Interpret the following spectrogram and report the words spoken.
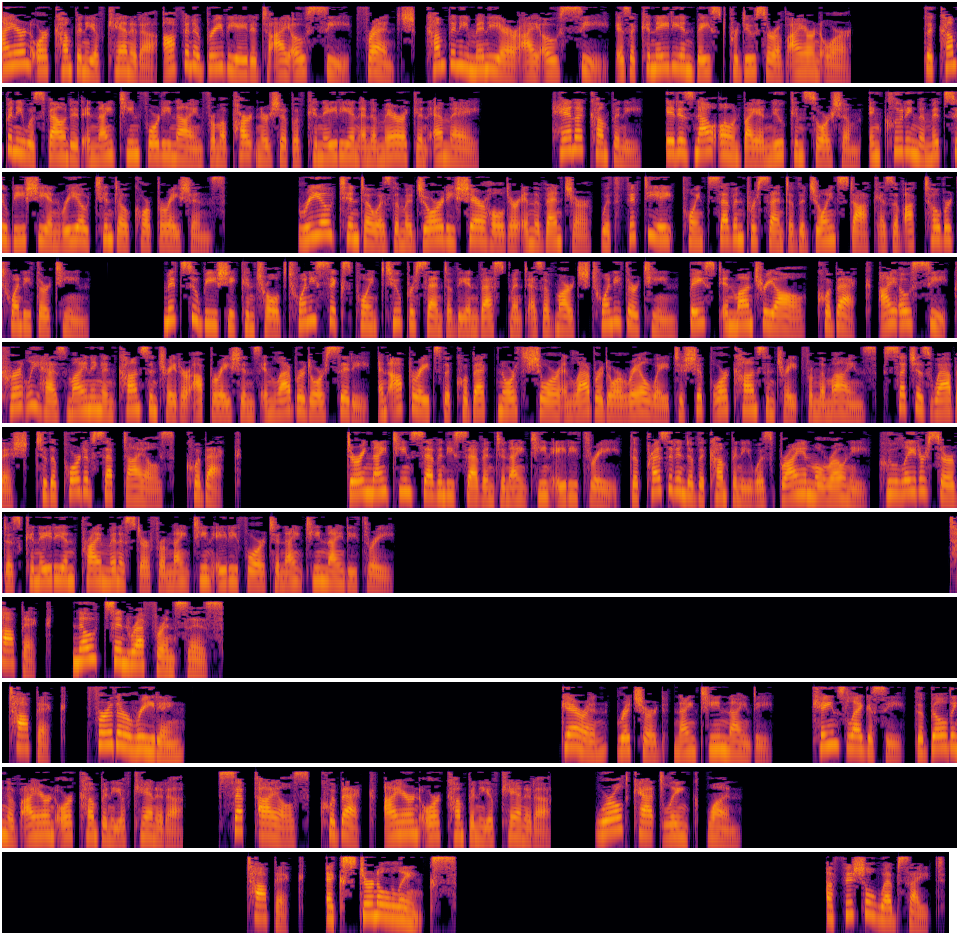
Iron Ore Company of Canada often abbreviated to IOC French, Compagnie Minière IOC is a Canadian-based producer of iron ore. The company was founded in 1949 from a partnership of Canadian and American M.A. Hanna Company. It is now owned by a new consortium, including the Mitsubishi and Rio Tinto corporations. Rio Tinto is the majority shareholder in the venture, with 58.7% of the joint stock as of October 2013. Mitsubishi controlled 26.2% of the investment as of March 2013. Based in Montreal, Quebec, IOC currently has mining and concentrator operations in Labrador City, and operates the Quebec North Shore and Labrador Railway to ship ore concentrate from the mines, such as Wabush, to the port of Sept Isles, Quebec. During 1977 to 1983, the president of the company was Brian Mulroney, who later served as Canadian Prime Minister from 1984 to 1993. Topic. Notes and references Topic. Further reading Guerin, Richard 1990. Kane's Legacy, The Building of Iron Ore Company of Canada. Sept Isles, Quebec, Iron Ore Company of Canada. WorldCat Link, 1. Topic. External links Official website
